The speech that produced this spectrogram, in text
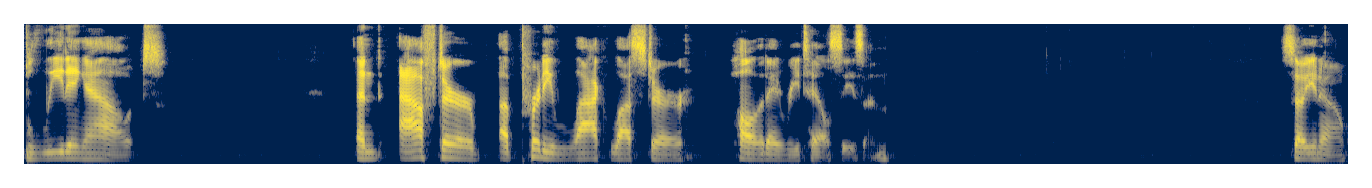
bleeding out, and after a pretty lackluster holiday retail season. So you know,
